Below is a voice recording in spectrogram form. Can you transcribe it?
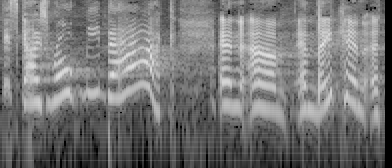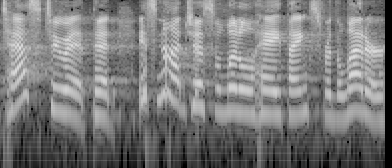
these guys wrote me back. And, um, and they can attest to it that it's not just a little, hey, thanks for the letter.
